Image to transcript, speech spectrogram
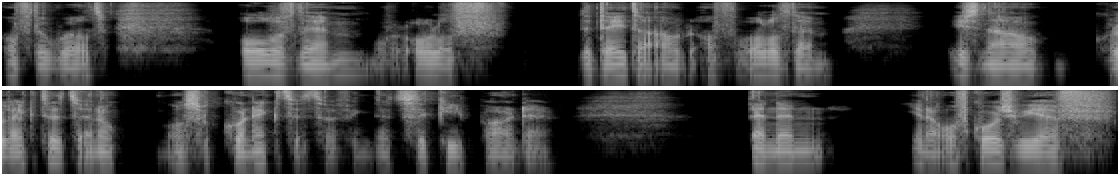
of the world. All of them, or all of the data out of all of them, is now collected and also connected. I think that's the key part there. And then, you know, of course, we have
